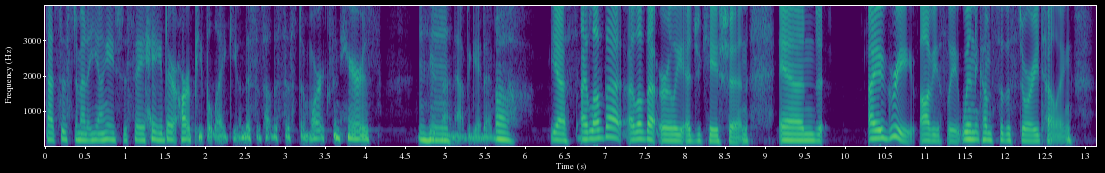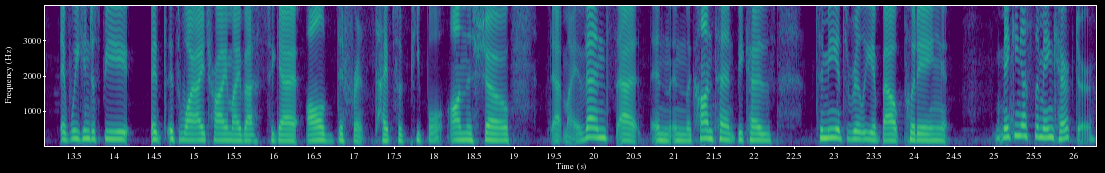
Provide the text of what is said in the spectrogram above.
that system at a young age to say hey there are people like you and this is how the system works and here's here's how to mm-hmm. navigate it Yes, I love that. I love that early education. And I agree, obviously, when it comes to the storytelling. If we can just be, it's, it's why I try my best to get all different types of people on the show, at my events, at in, in the content, because to me, it's really about putting making us the main character,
